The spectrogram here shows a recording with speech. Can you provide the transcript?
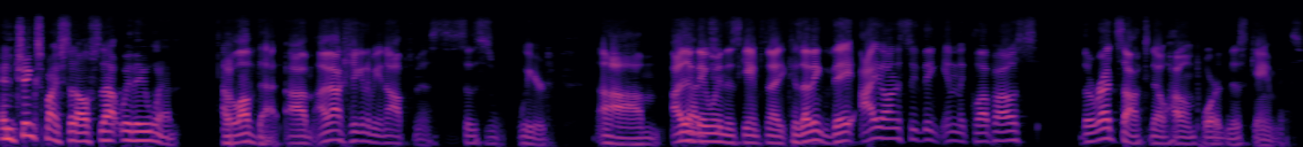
and jinx myself so that way they win. I love that. Um, I'm actually gonna be an optimist. So this is weird. Um, I think they win this game tonight because I think they. I honestly think in the clubhouse, the Red Sox know how important this game is.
